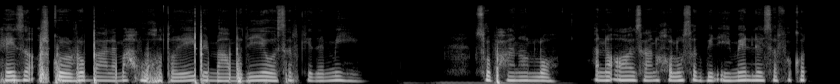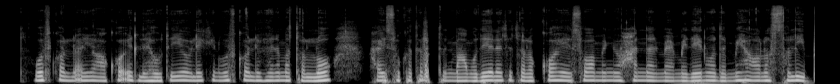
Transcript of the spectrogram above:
هذا أشكر الرب على محو خطاياي بالمعمودية وسفك دمه. سبحان الله. أنا أعز عن خلاصك بالإيمان ليس فقط وفقا لأي عقائد لاهوتية ولكن وفقا لكلمة الله حيث كتبت المعمودية التي تلقاها يسوع من يوحنا المعمدان ودمها على الصليب.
